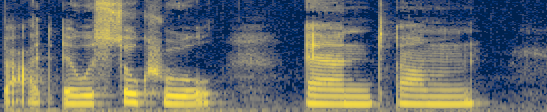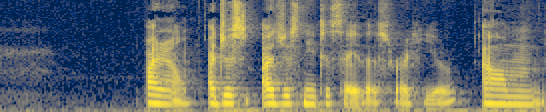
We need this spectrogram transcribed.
bad. It was so cruel, and um, I don't know. I just I just need to say this right here. Um,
